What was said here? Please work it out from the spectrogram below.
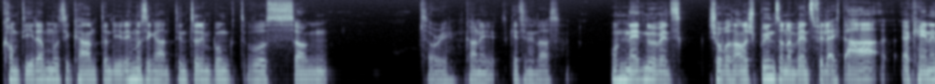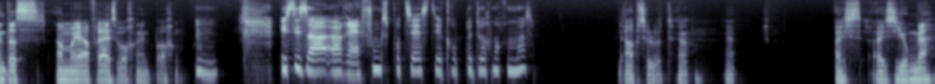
kommt jeder Musikant und jede Musikantin zu dem Punkt, wo sie sagen, sorry, kann ich, geht sich nicht aus. Und nicht nur, wenn es schon was anderes spielen, sondern wenn es vielleicht auch erkennen, dass einmal ja ein freies Wochenende brauchen. Mhm. Ist das auch ein Reifungsprozess, die eine Gruppe durchmachen muss? Ja, absolut, ja. ja. Als, als Junger,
